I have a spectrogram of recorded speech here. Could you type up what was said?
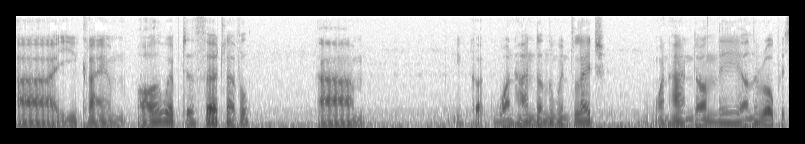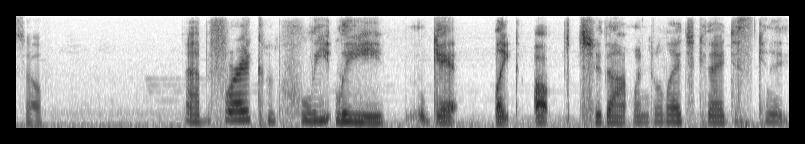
Uh, you climb all the way up to the third level. Um, you've got one hand on the window ledge, one hand on the on the rope itself. Uh, before I completely get like up to that window ledge, can I just kind of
